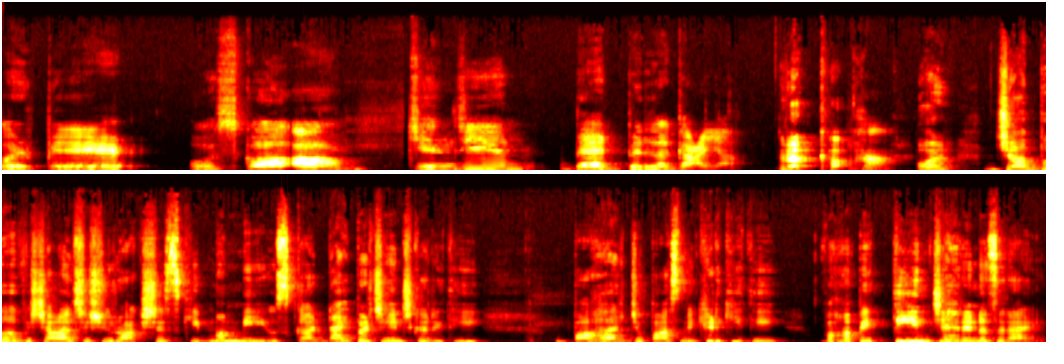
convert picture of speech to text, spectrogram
और फिर उसको आम चिंजी बेड पे लगाया। रखा। हाँ। और जब विशाल शिशु राक्षस की मम्मी उसका डायपर चेंज कर रही थी बाहर जो पास में खिड़की थी वहाँ पे तीन चेहरे नज़र आए।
